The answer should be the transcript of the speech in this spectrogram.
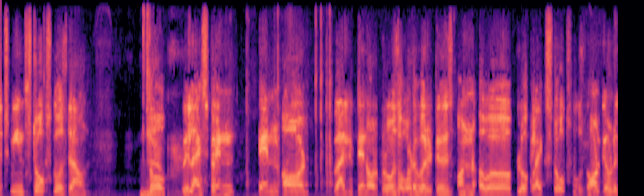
which means Stokes goes down. Yeah. So will I spend 10 or value 10 or crores or whatever it is on a bloke like Stokes who's not going to,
